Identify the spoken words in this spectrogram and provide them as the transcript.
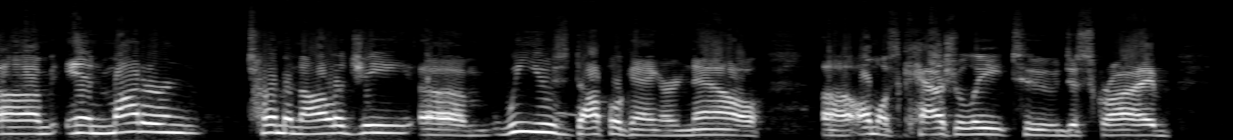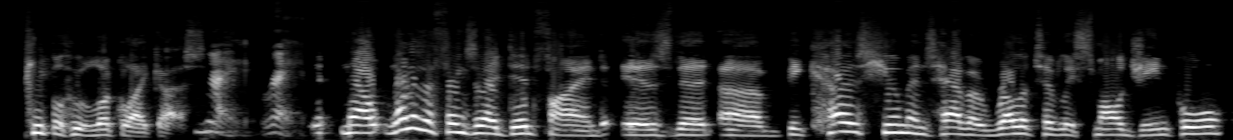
Um, in modern terminology, um, we use doppelganger now uh, almost casually to describe people who look like us. Right, right. Now, one of the things that I did find is that uh, because humans have a relatively small gene pool,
